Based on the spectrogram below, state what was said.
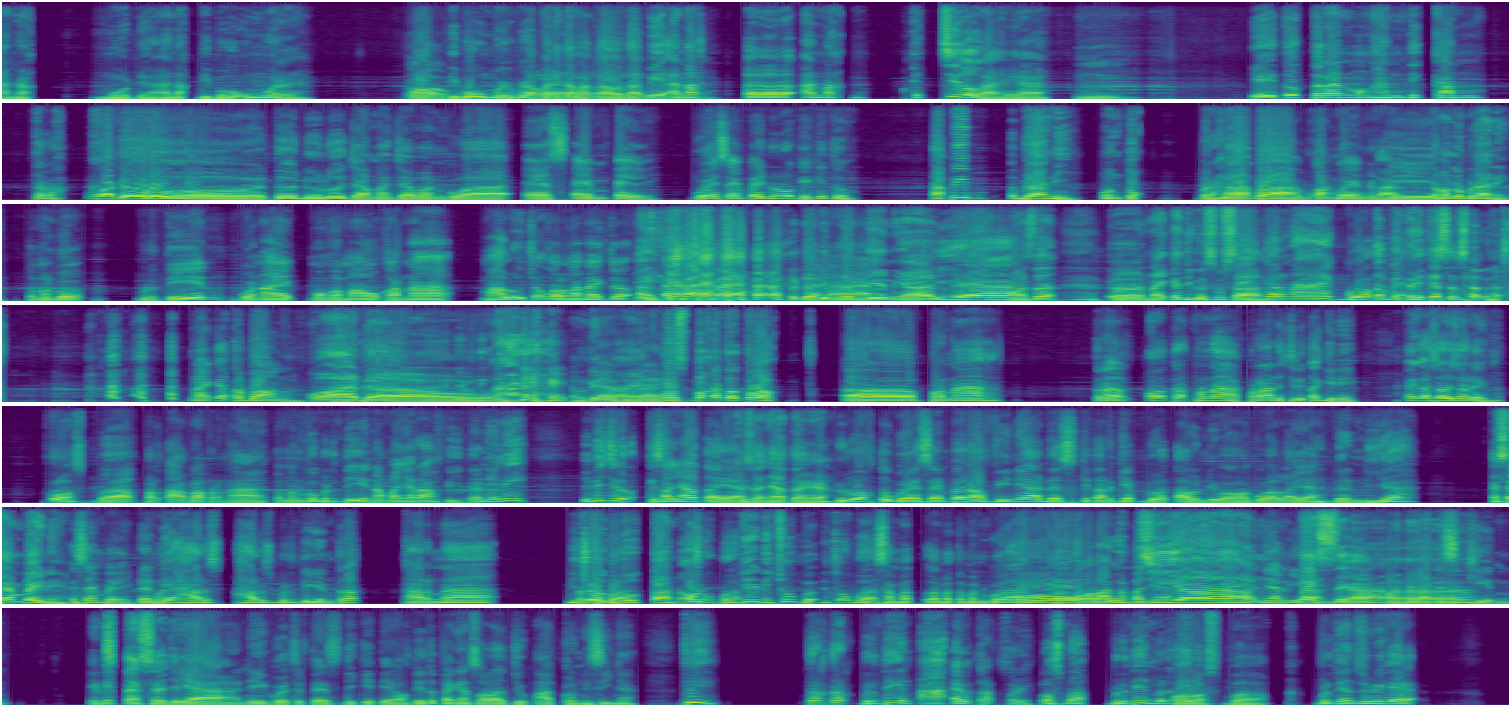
anak muda anak di bawah umur ya Oh, di bawah umur berapa boleh, kita nggak tahu boleh, tapi boleh. anak eh, anak kecil lah ya Hmm. yaitu tren menghentikan truk Waduh, itu dulu zaman-zaman gua SMP. Gue SMP dulu kayak gitu. tapi berani untuk Bukan berhadapan gua, bukan gua yang bukan. ngerti. teman lu berani Temen gue berhentiin, gua naik mau nggak mau karena malu cok kalau nggak naik cok. udah kan? diberhentiin kan iya. masa eh, naiknya juga susah Tinggal naik gua, tapi naiknya susah nggak naiknya terbang. wadaw Yang penting naik. yang penting Yang naik osbak atau truk Eh, pernah truk. Oh, truk pernah. Pernah ada cerita gini. Eh enggak, sorry, sorry. Lost bug pertama pernah. Temen gue berhentiin namanya Raffi. Dan ini ini cerita kisah nyata ya. kisah nyata ya Dulu waktu gue SMP Raffi ini ada sekitar gap 2 tahun di bawah gue lah ya. Dan dia SMP nih SMP dan Buat- dia harus harus berhentiin truk karena dicoba. tuntutan oh Coba. dia dicoba Dicoba sama sama temen gue oh pentolan namanya ujian namanya Riani, tes ya panggilannya Heeh. Skin. ini tes ya jadi Ya, nih gue ceritain sedikit ya. Waktu itu pengen sholat Jumat kondisinya. Vi, truk truk berhentiin. Ah, eh truk sorry, lost bug. Berhentiin, oh berhentiin. osbak berhentiin terus gue kayak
